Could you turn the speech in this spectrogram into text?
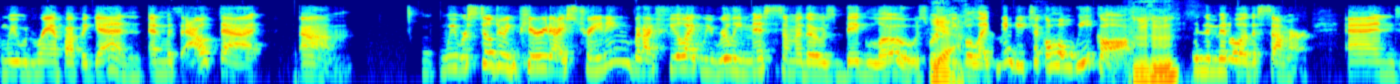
and we would ramp up again. And without that, um, we were still doing periodized training, but I feel like we really missed some of those big lows where Yeah. people like maybe took a whole week off hmm in the middle of the summer. And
